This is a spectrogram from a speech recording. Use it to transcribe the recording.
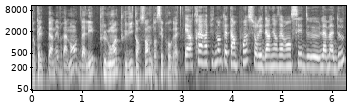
Donc elle permet vraiment d'aller plus loin, plus vite ensemble dans ces progrès. Et alors très rapidement, peut-être un point sur les dernières avancées de l'AMA 2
